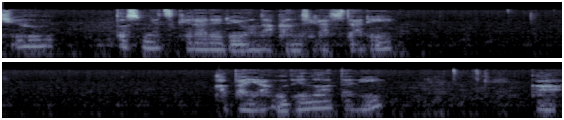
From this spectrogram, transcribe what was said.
キューッと締め付けられるような感じがしたり肩や腕のあたりが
